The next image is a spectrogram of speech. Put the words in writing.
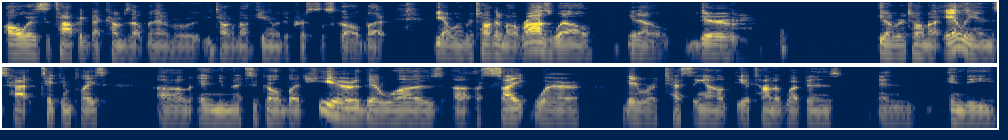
always a topic that comes up whenever you talk about Kingdom of the Crystal Skull. But yeah, when we're talking about Roswell, you know, there, you know, we're talking about aliens had taken place um, in New Mexico, but here there was a, a site where they were testing out the atomic weapons, and Indy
